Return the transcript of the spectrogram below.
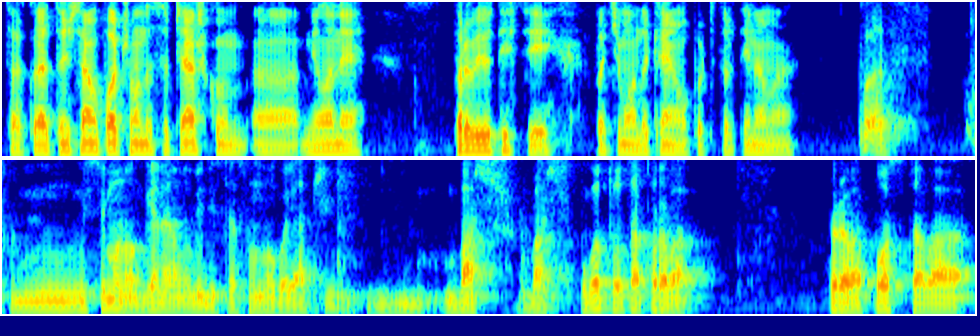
Tako eto, ništa samo počnemo onda sa Češkom. Uh, Milane, prvi utisci, pa ćemo onda krenemo po četvrtinama. Pa, mislim, ono, generalno vidi se da smo mnogo jači. Baš, baš. Pogotovo ta prva, prva postava,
